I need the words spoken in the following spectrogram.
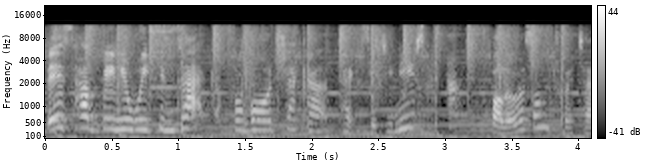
This has been your Week in Tech. For more, check out Tech City News and follow us on Twitter.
